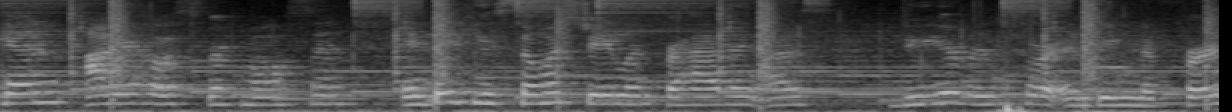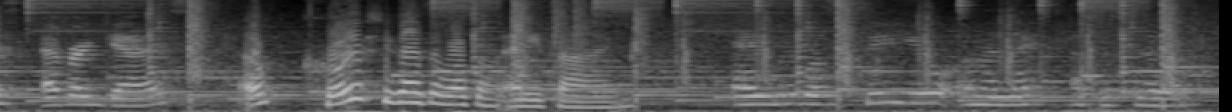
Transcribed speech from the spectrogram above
Again, I'm your host, Brooke Mawson, and thank you so much, Jalyn, for having us do your room tour and being the first ever guest. Of course, you guys are welcome anytime. And we will see you on the next episode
